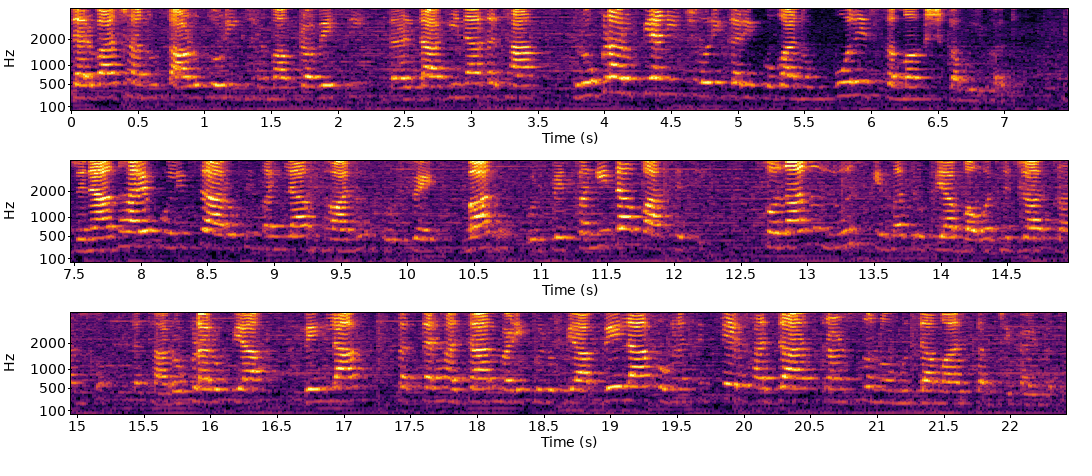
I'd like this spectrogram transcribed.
દરવાજાનું તાળું તોડી ઘરમાં પ્રવેશી દરદાગીના તથા રોકડા રૂપિયાની ચોરી કરી હોવાનું પોલીસ સમક્ષ કબૂલ્યું હતું. જેના આધારે પોલીસે આરોપી મહિલા ભાનુ ઉર્ફે બાનુ ઉર્ફે સંગીતા પાસેથી સોનાનું લૂઝ કિંમત રૂપિયા બાવન હજાર ત્રણસો તથા રોકડા રૂપિયા બે લાખ સત્તર હજાર મળી રૂપિયા બે લાખ ઓગણસિત્તેર હજાર ત્રણસો નો મુદ્દામાલ કબજે કર્યો હતો.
